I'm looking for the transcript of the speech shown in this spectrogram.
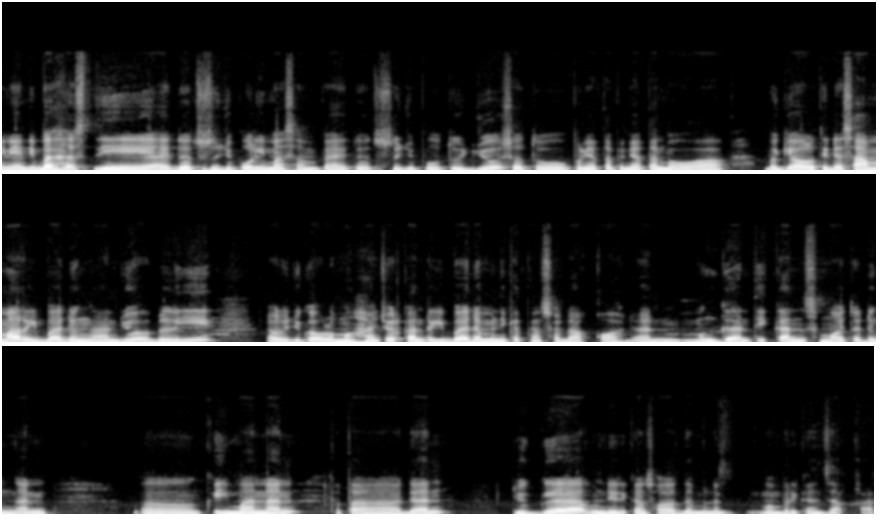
Ini yang dibahas di ayat 275 sampai ayat 277, suatu pernyataan-pernyataan bahwa bagi Allah tidak sama riba dengan jual beli, lalu juga Allah menghancurkan riba dan meningkatkan sodakoh dan menggantikan semua itu dengan keimanan kata dan juga mendirikan sholat dan memberikan zakat.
